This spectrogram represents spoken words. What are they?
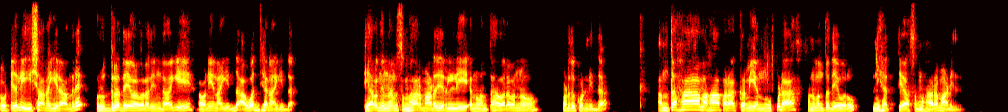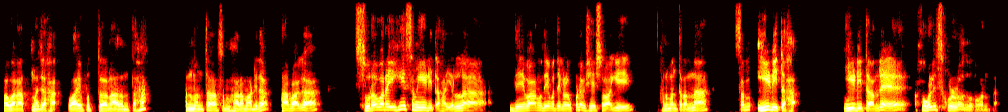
ಒಟ್ಟಿನಲ್ಲಿ ಈಶಾನಗಿರ ಅಂದ್ರೆ ರುದ್ರದೇವರ ವರದಿಂದಾಗಿ ಅವನೇನಾಗಿದ್ದ ಅವಧ್ಯನಾಗಿದ್ದ. ಯಾರೋ ನಿನ್ನನ್ನು ಸಂಹಾರ ಮಾಡದಿರಲಿ ಅನ್ನುವಂತಹ ವರವನ್ನು ಪಡೆದುಕೊಂಡಿದ್ದ. ಅಂತಹ ಮಹಾಪರಾಕ್ರಮಿಯನ್ನು ಕೂಡ ಹನುಮಂತ ದೇವರು ನಿಹತ್ಯ ಸಂಹಾರ ಮಾಡಿದರು. ಪವನಾತ್ಮಜ ವಾಯುಪುತ್ರನಾದಂತಹ ಹನುಮಂತ ಸಂಹಾರ ಮಾಡಿದ. ಆವಾಗ ಸುರವರೈಹಿ ಸಮೀಡಿತ ಎಲ್ಲ ದೇವಾನುದೇವತೆಗಳು ಕೂಡ ವಿಶೇಷವಾಗಿ ಹನುಮಂತನನ್ನ ಸಂ ಈಡಿತ ಈಡಿತ ಅಂದ್ರೆ ಹೊಗಳಿಸಿಕೊಳ್ಳೋದು ಅಂತ.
